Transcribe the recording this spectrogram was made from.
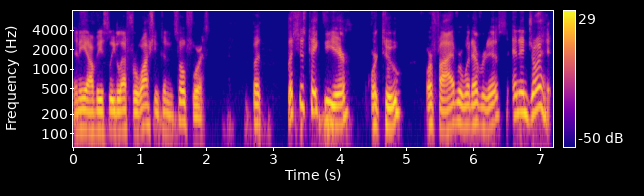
And he obviously left for Washington and so forth. But let's just take the year or two or five or whatever it is and enjoy it.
